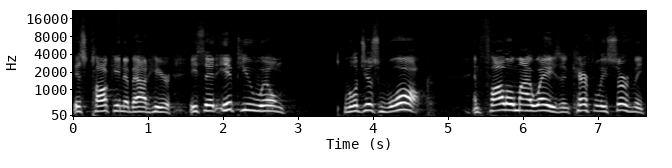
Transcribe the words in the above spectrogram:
is talking about here. He said, If you will, will just walk and follow my ways and carefully serve me,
